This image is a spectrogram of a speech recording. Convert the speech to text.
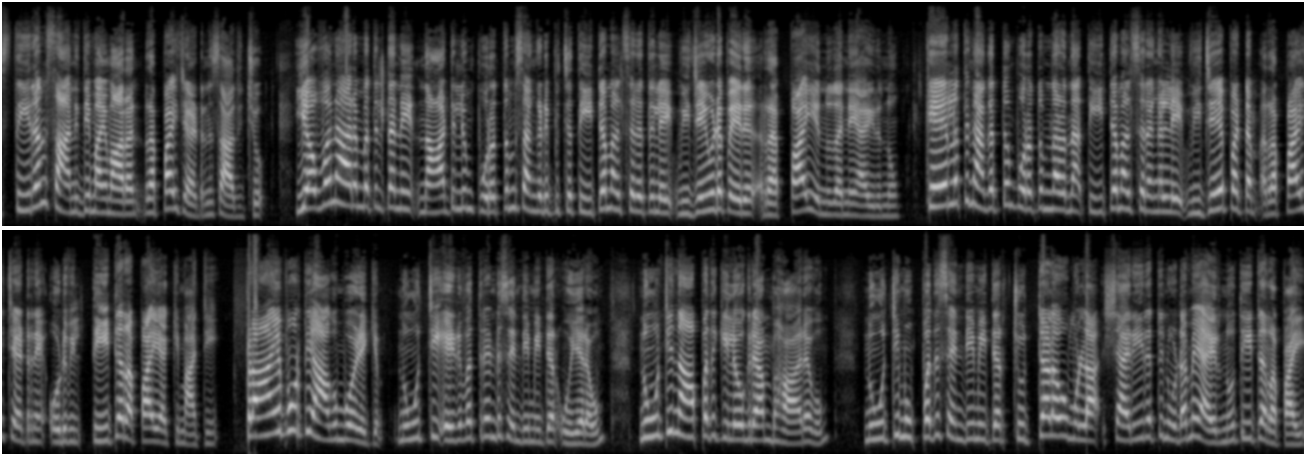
സ്ഥിരം സാന്നിധ്യമായി മാറാൻ റപ്പായി ചേട്ടന് സാധിച്ചു. യൗവന ആരംഭത്തിൽ തന്നെ നാട്ടിലും പുറത്തും സംഘടിപ്പിച്ച തീറ്റ മത്സരത്തിലെ വിജയുടെ പേര് റപ്പായി എന്നു തന്നെയായിരുന്നു. കേരളത്തിനകത്തും പുറത്തും നടന്ന തീറ്റ മത്സരങ്ങളിലെ വിജയപ്പട്ടം റപ്പായി ചേട്ടനെ ഒടുവിൽ തീറ്റ റപ്പായിയാക്കി മാറ്റി. പ്രായപൂർത്തിയാകുമ്പോഴേക്കും നൂറ്റി എഴുപത്തിരണ്ട് സെന്റിമീറ്റർ ഉയരവും നൂറ്റി നാൽപ്പത് കിലോഗ്രാം ഭാരവും നൂറ്റി മുപ്പത് സെന്റിമീറ്റർ ചുറ്റളവുമുള്ള ശരീരത്തിനുടമയായിരുന്നു തീറ്റ റപ്പായി.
